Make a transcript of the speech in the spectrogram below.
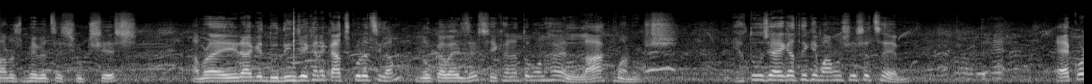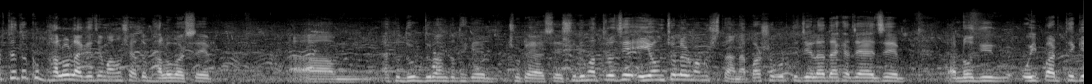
মানুষ ভেবেছে শ্যুট শেষ। আমরা এর আগে দুদিন যেখানে কাজ করেছিলাম নৌকাবাইজের সেখানে তো মনে হয় লাখ মানুষ। এত জায়গা থেকে মানুষ এসেছে। এক অর্থে তো খুব ভালো লাগে যে মানুষ এত ভালোবাসে। এত দূর দূরান্ত থেকে ছুটে আসে। শুধুমাত্র যে এই অঞ্চলের মানুষ তা না, পার্শ্ববর্তী জেলা দেখা যায় যে নদীর ওই পার থেকে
